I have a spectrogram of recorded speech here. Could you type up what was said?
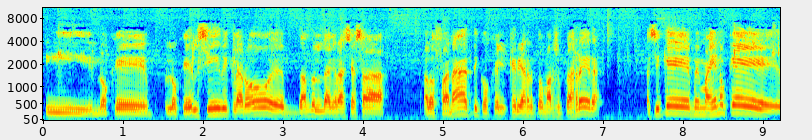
Y lo que, lo que él sí declaró, eh, dándole las gracias a, a los fanáticos, que él quería retomar su carrera. Así que me imagino que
